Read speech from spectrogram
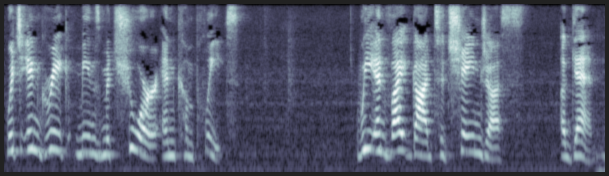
which in Greek means mature and complete, we invite God to change us again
